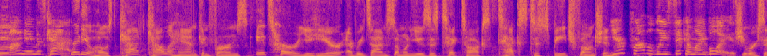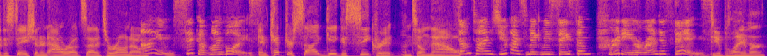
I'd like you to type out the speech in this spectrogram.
My name is Kat. Radio host Kat Callahan confirms it's her you hear every time someone uses TikTok's text to speech function. You're probably sick of my voice. She works at a station an hour outside of Toronto. I'm sick of my voice. And kept her side gig a secret until now. Sometimes you guys make me say some pretty horrendous things. Do you blame her?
